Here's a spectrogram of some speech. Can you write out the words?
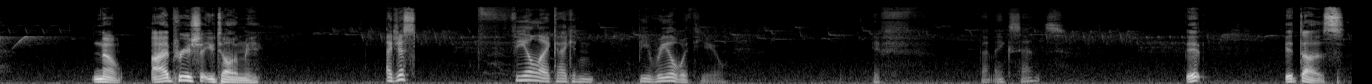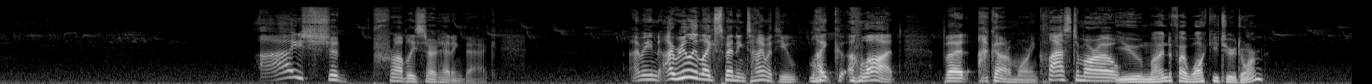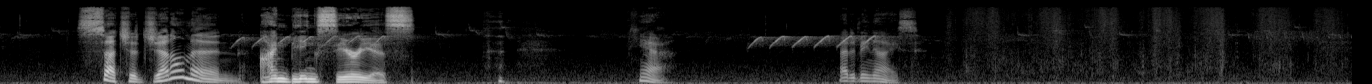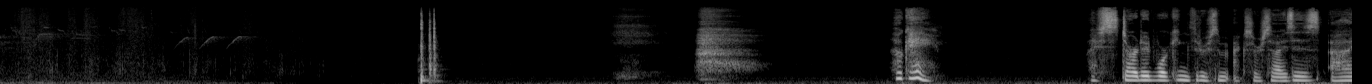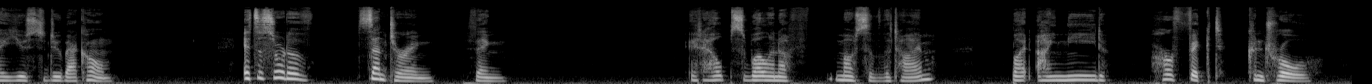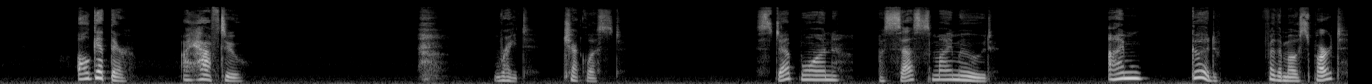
No, I appreciate you telling me. I just feel like I can be real with you. If that makes sense. It it does. I should probably start heading back. I mean, I really like spending time with you, like a lot, but I've got a morning class tomorrow. You mind if I walk you to your dorm? Such a gentleman. I'm being serious. Yeah. That'd be nice. Okay. I've started working through some exercises I used to do back home. It's a sort of centering thing. It helps well enough most of the time, but I need perfect control. I'll get there. I have to. right, checklist. Step one assess my mood. I'm good, for the most part.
